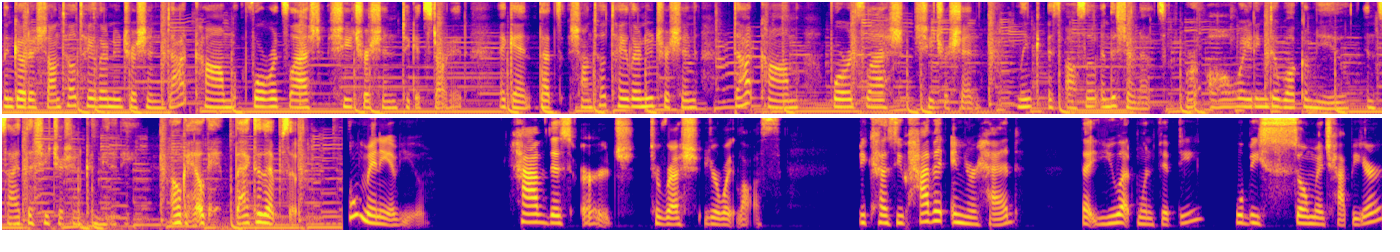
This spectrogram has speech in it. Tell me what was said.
then go to chanteltaylornutrition.com forward slash shetrition to get started. Again, that's chanteltaylornutrition.com forward slash shetrition. Link is also in the show notes. We're all waiting to welcome you inside the shetrition community. Okay, okay, back to the episode. So many of you have this urge to rush your weight loss because you have it in your head that you at 150 will be so much happier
